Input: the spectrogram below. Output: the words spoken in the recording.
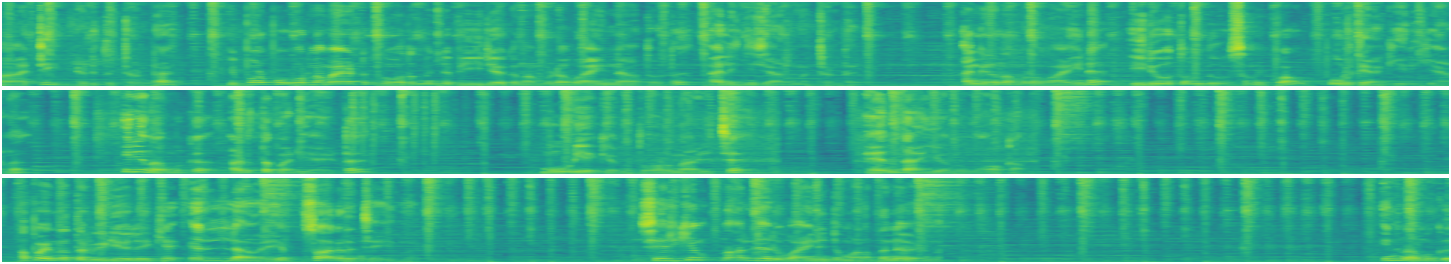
മാറ്റി എടുത്തിട്ടുണ്ട്. ഇപ്പോൾ പൂർണമായിട്ടും ഗോതമ്പിന്റെ വീര്യമൊക്കെ നമ്മുടെ വൈനിനകത്തോട്ട് അലിഞ്ഞു ചേർന്നിട്ടുണ്ട്. അങ്ങനെ നമ്മുടെ വൈന് ഇരുപത്തൊന്ന് ദിവസം ഇപ്പോൾ പൂർത്തിയാക്കിയിരിക്കുകയാണ്. ഇനി നമുക്ക് അടുത്ത പടിയായിട്ട് മൂടിയൊക്കെ ഒന്ന് തുറന്നഴിച്ച് എന്തായി ഒന്ന് നോക്കാം. അപ്പോൾ ഇന്നത്തെ വീഡിയോയിലേക്ക് എല്ലാവരെയും സ്വാഗതം ചെയ്യുന്നു. ശരിക്കും നല്ലൊരു വൈനിന്റെ മണം തന്നെ വരുന്നു. ഇനി നമുക്ക്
